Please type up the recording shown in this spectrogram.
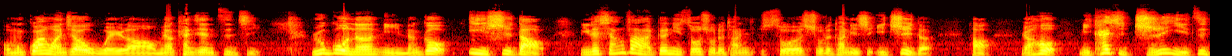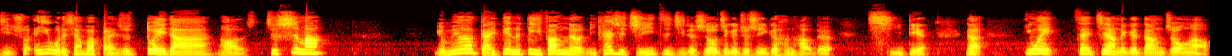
我们观完就要五维了，我们要看见自己。如果呢，你能够意识到你的想法跟你所属的团所属的团体是一致的，好，然后你开始质疑自己，说：“诶，我的想法本来就是对的啊，啊，这是吗？有没有要改变的地方呢？”你开始质疑自己的时候，这个就是一个很好的起点。那因为在这样的一个当中啊，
